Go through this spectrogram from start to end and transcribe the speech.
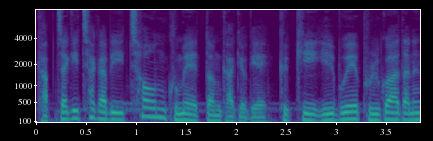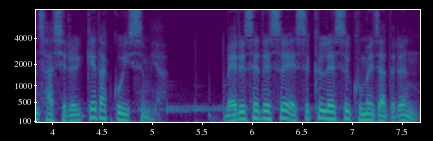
갑자기 차값이 처음 구매했던 가격에 극히 일부에 불과하다는 사실을 깨닫고 있습니다. 메르세데스 S클래스 구매자들은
